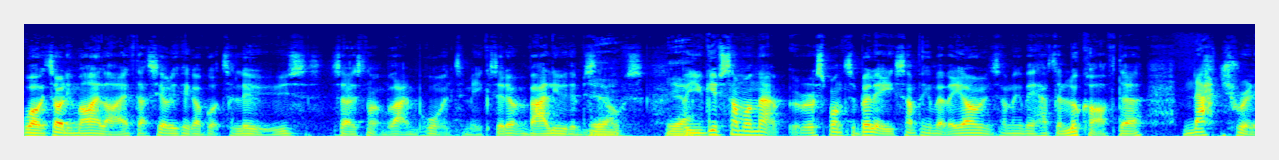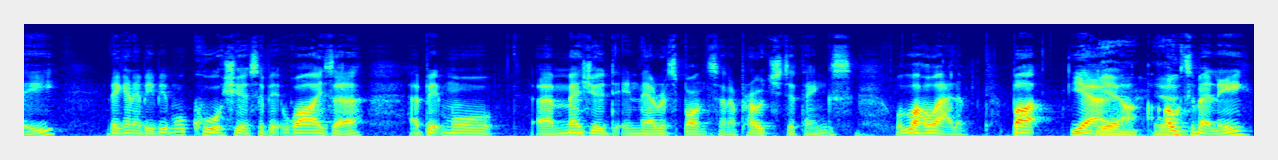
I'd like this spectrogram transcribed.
well, it's only my life. That's the only thing I've got to lose. So it's not that important to me because they don't value themselves. yeah. But you give someone that responsibility, something that they own, something they have to look after. Naturally, they're going to be a bit more cautious, a bit wiser, a bit more uh, measured in their response and approach to things. Wallahu alam. But yeah, Yeah, yeah. ultimately,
